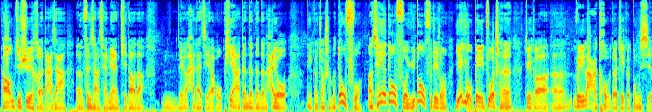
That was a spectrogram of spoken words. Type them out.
好，我们继续和大家呃分享前面提到的，嗯，这个海带结、藕片啊，等等等等，还有那个叫什么豆腐啊，千叶豆腐、鱼豆腐这种也有被做成这个呃微辣口的这个东西。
